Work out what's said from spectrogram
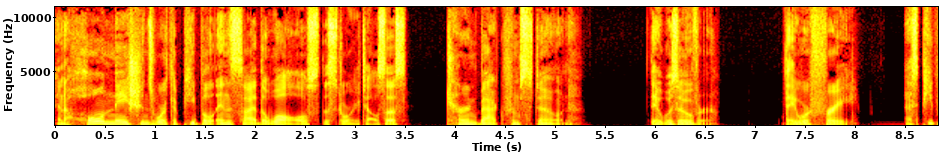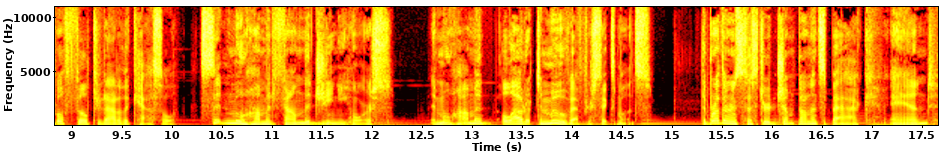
and a whole nation's worth of people inside the walls, the story tells us, turned back from stone. It was over. They were free. As people filtered out of the castle, Sit Muhammad found the genie horse, and Muhammad allowed it to move after six months. The brother and sister jumped on its back, and,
